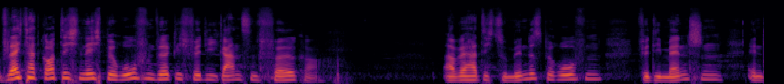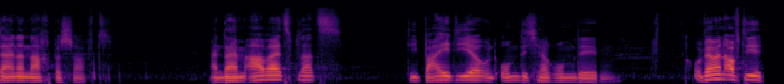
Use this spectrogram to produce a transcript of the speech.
Vielleicht hat Gott dich nicht berufen wirklich für die ganzen Völker aber er hat dich zumindest berufen für die Menschen in deiner Nachbarschaft, an deinem Arbeitsplatz, die bei dir und um dich herum leben. Und wenn man auf die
